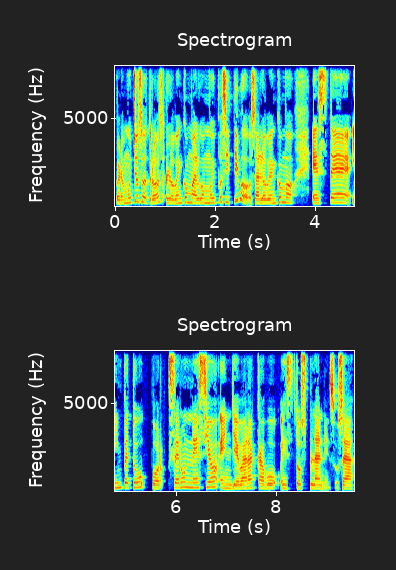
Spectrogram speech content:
pero muchos otros lo ven como algo muy positivo, o sea, lo ven como este ímpetu por ser un necio en llevar a cabo estos planes, o sea,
